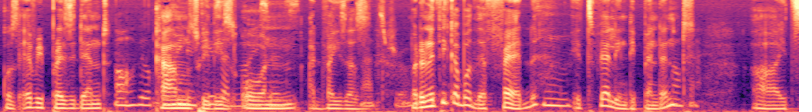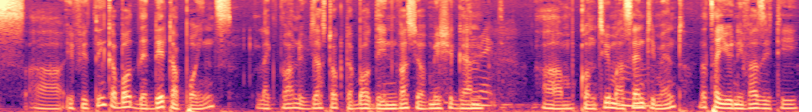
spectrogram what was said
because every president Oh, will come in comes with his own advisors. advisors. That's true. But when you think about the Fed, Mm. it's fairly independent. Okay. Uh, it's uh, if you think about the data points, like the one we've just talked about, the University of Michigan Right. um, consumer Mhm. sentiment, that's a university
